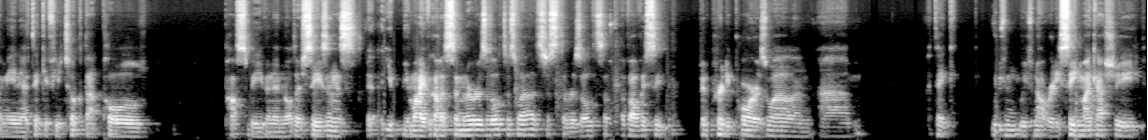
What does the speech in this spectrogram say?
I mean, I think if you took that poll possibly even in other seasons, you, you might have got a similar result as well. It's just the results have, have obviously been pretty poor as well. And um, I think we've we've not really seen Mike Ashley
